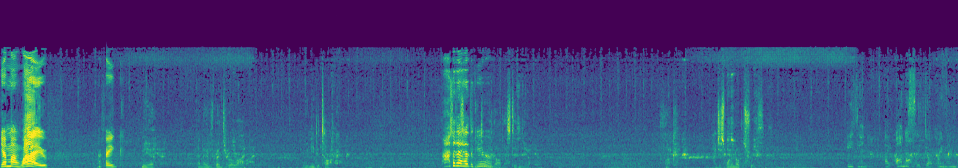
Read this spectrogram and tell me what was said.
You're my wife. I think. Mia, I know you've been through a lot. We need to talk. How You did I had have the something to do gear? with all this, didn't you? Look, I just want to know the truth. Ethan, I honestly don't remember.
